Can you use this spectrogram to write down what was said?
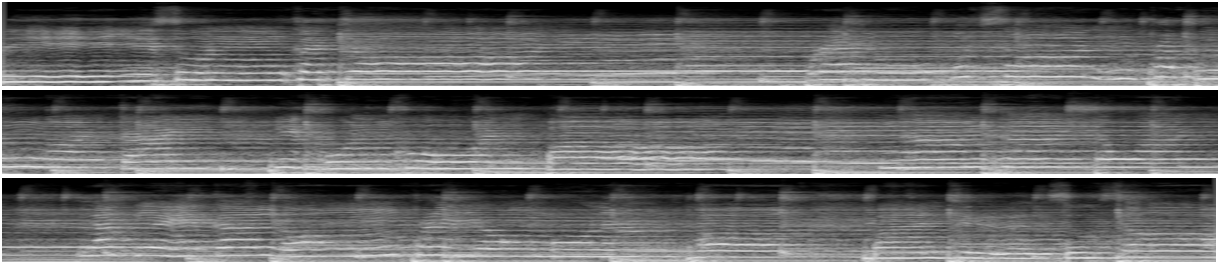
รีสุนขจรประดูพุทธซ้อนพระพึงงอนไก่พี่คุณควรปองงามทานตะวันลักเลกาหลงพระยงมูนังทอง บ้านเจือสุขซ้อน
